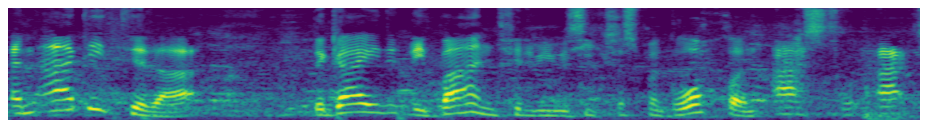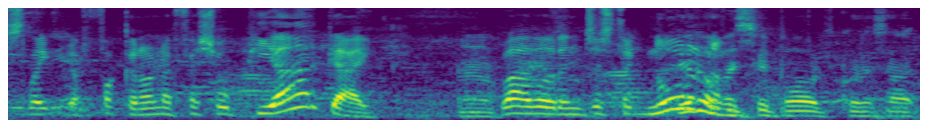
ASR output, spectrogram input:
And added to that, the guy that they banned for the BBC, Chris McLaughlin, acts, acts like the fucking unofficial PR guy, rather than just ignoring They're obviously bored because a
